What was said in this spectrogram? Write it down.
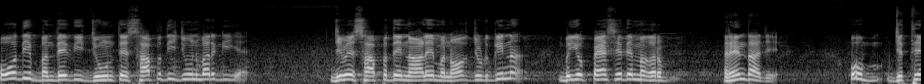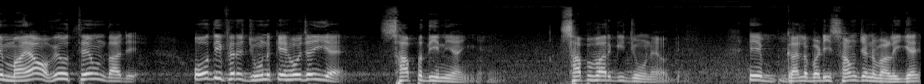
ਉਹਦੀ ਬੰਦੇ ਦੀ ਜੂਨ ਤੇ ਸੱਪ ਦੀ ਜੂਨ ਵਰਗੀ ਹੈ। ਜਿਵੇਂ ਸੱਪ ਦੇ ਨਾਲੇ ਮਨੌਤ ਜੁੜ ਗਈ ਨਾ, ਬਈ ਉਹ ਪੈਸੇ ਦੇ ਮਗਰ ਰਹਿੰਦਾ ਜੇ, ਉਹ ਜਿੱਥੇ ਮਾਇਆ ਹੋਵੇ ਉੱਥੇ ਹੁੰਦਾ ਜੇ। ਉਹਦੀ ਫਿਰ ਜੂਨ ਕਿਹੋ ਜਈ ਹੈ? ਸੱਪ ਦੀ ਨਿਆਈ ਹੈ। ਸੱਪ ਵਰਗੀ ਜੂਨ ਹੈ ਉਹਦੀ। ਇਹ ਗੱਲ ਬੜੀ ਸਮਝਣ ਵਾਲੀ ਹੈ।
